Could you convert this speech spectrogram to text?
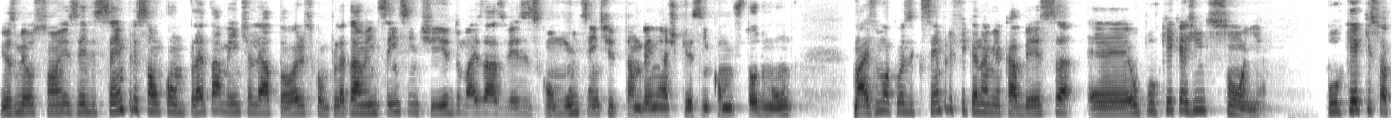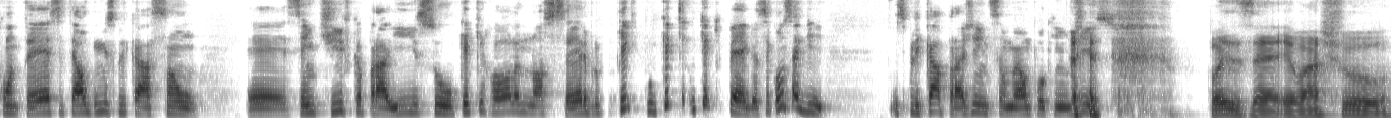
E os meus sonhos, eles sempre são completamente aleatórios, completamente sem sentido, mas às vezes com muito sentido também, acho que assim como de todo mundo. Mas uma coisa que sempre fica na minha cabeça é o porquê que a gente sonha. Por que, que isso acontece? Tem alguma explicação é, científica para isso? O que que rola no nosso cérebro? O que, o que, o que, que pega? Você consegue explicar para a gente, Samuel, um pouquinho disso? pois é, eu acho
